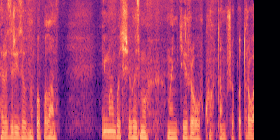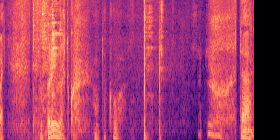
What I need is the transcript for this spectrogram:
розрізав напополам. І, мабуть, ще візьму монтіровку, там, щоб оторвати цю привертку. Отакого. Так.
